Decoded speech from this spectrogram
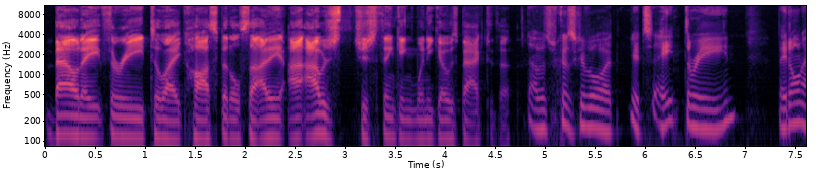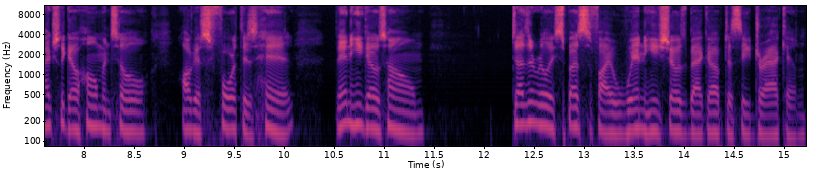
bout eight three to like hospital side. I, didn't- I I was just thinking when he goes back to the That was because people it's eight three. They don't actually go home until August fourth is hit. Then he goes home. Doesn't really specify when he shows back up to see Draken.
